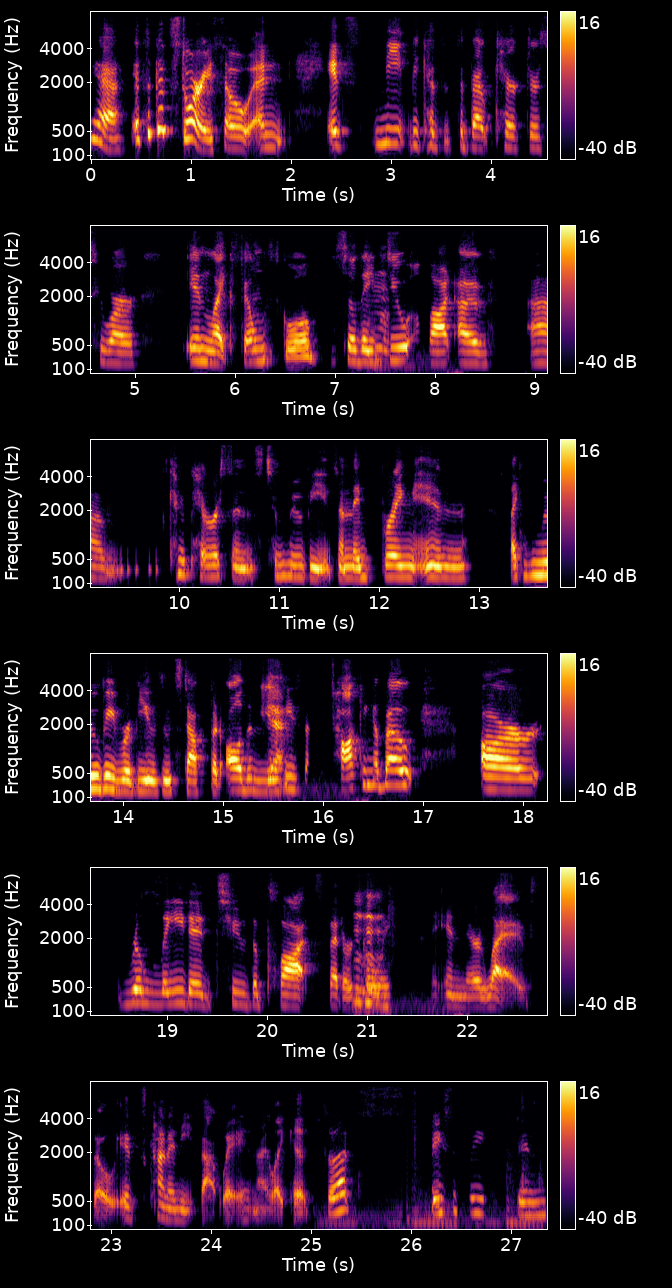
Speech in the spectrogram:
Yeah, it's a good story. So, and it's neat because it's about characters who are in like film school. So they Mm. do a lot of um, comparisons to movies and they bring in like movie reviews and stuff, but all the movies Yeah. that they're talking about are related to the plots that are Mhm. going on in their lives. So it's kind of neat that way and I like it. So that's basically been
